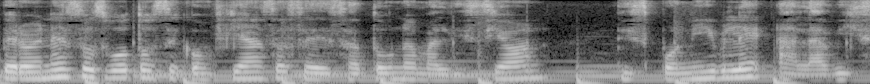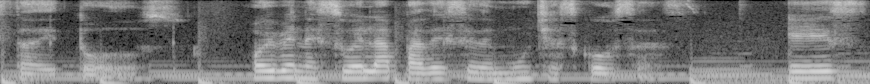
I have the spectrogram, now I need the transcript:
Pero en esos votos de confianza se desató una maldición disponible a la vista de todos. Hoy Venezuela padece de muchas cosas. Es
